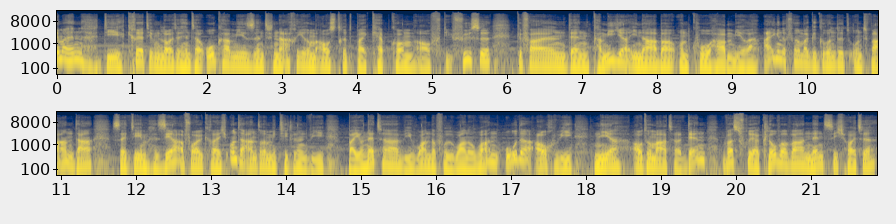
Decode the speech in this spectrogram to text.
Immerhin, die kreativen Leute hinter Okami sind nach ihrem Austritt bei Capcom auf die Füße gefallen, denn Kamiya Inaba und Co. haben ihre eigene Firma gegründet und waren da seitdem sehr erfolgreich, unter anderem mit Titeln wie Bayonetta, wie Wonderful 101 oder auch wie Nier Automata. Denn was früher Clover war, nennt sich heute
